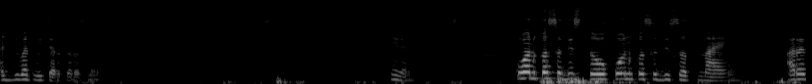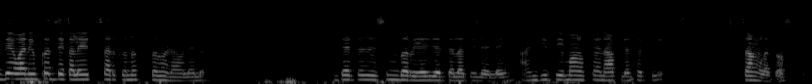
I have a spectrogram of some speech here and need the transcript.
अजिबात विचार करत नाहीत. ठीक आहे कोण कसं दिसतं कोण कसं दिसत नाही. अरे देवाने प्रत्येकाला एकसारखं नसतं घडवलेलं. ज्याच्या जे सुंदर आहे ज्या त्याला दिलेलं आहे आणि जिथे माणूस आहे ना आपल्यासाठी चांगलाच असतो.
